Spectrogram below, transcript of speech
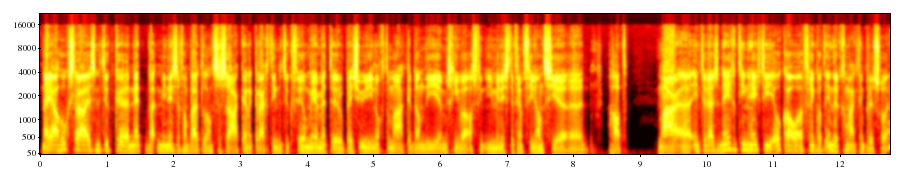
Nou ja, Hoekstra is natuurlijk uh, net minister van Buitenlandse Zaken. En dan krijgt hij natuurlijk veel meer met de Europese Unie nog te maken dan die misschien wel als minister van Financiën had. Maar in 2019 heeft hij ook al flink wat indruk gemaakt in Brussel, hè?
